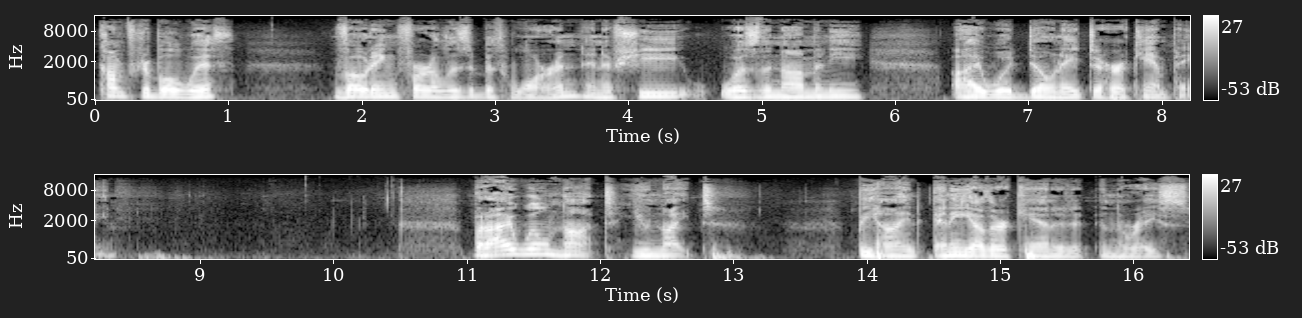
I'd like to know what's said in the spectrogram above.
comfortable with voting for Elizabeth Warren, and if she was the nominee, I would donate to her campaign. But I will not unite behind any other candidate in the race.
